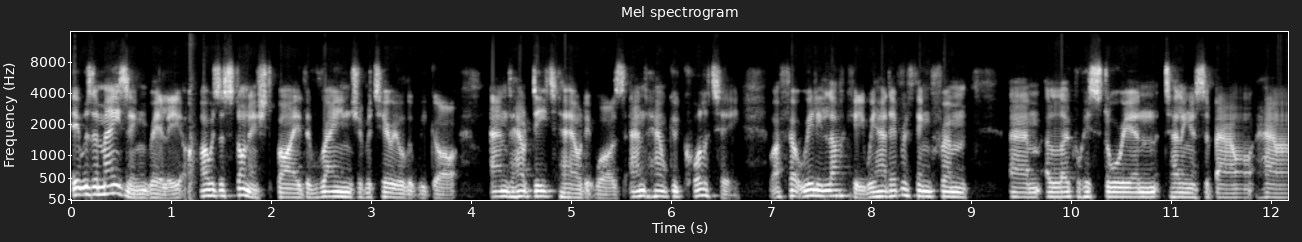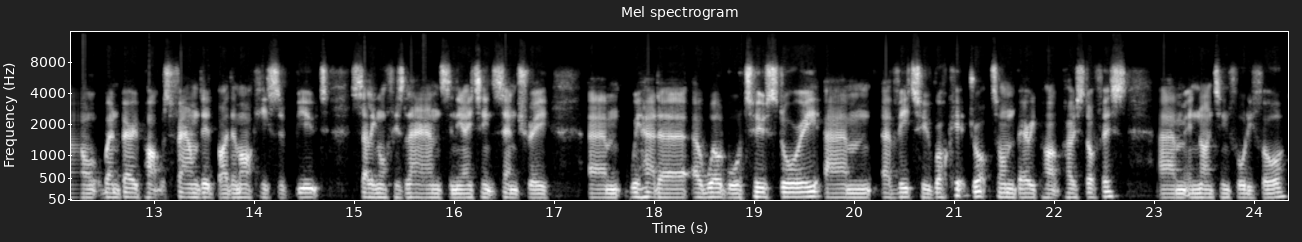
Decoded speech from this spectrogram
it was amazing, really. I was astonished by the range of material that we got and how detailed it was and how good quality. I felt really lucky. We had everything from um, a local historian telling us about how when Bury Park was founded by the Marquis of Bute, selling off his lands in the 18th century. Um, we had a, a, World War II story. Um, a V 2 rocket dropped on Bury Park Post Office um, in 1944.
